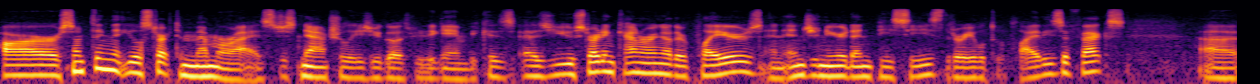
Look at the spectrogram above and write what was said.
are something that you'll start to memorize just naturally as you go through the game because as you start encountering other players and engineered NPCs that are able to apply these effects, uh,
